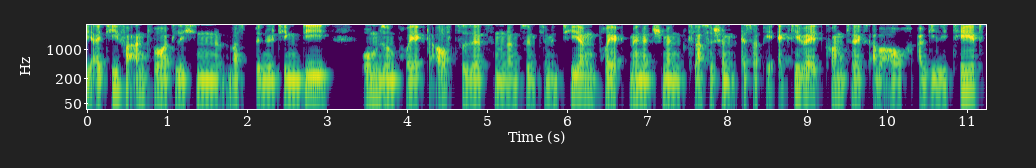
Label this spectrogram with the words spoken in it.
die IT-Verantwortlichen, was benötigen die, um so ein Projekt aufzusetzen und dann zu implementieren. Projektmanagement, klassischem SAP Activate-Kontext, aber auch Agilität.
